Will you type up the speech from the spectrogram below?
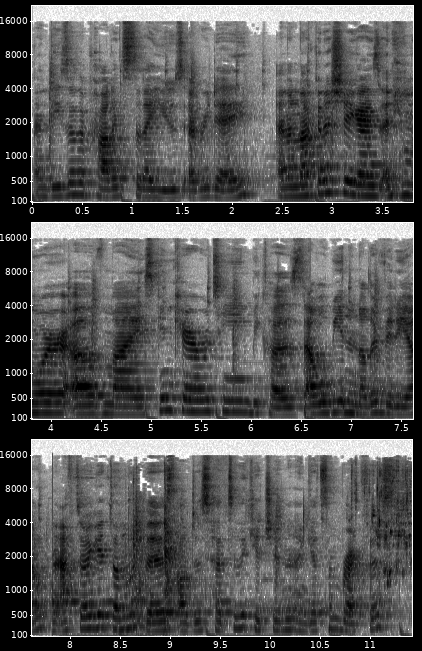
and these are the products that I use every day. And I'm not gonna show you guys any more of my skincare routine because that will be in another video. And after I get done with this, I'll just head to the kitchen and get some breakfast.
